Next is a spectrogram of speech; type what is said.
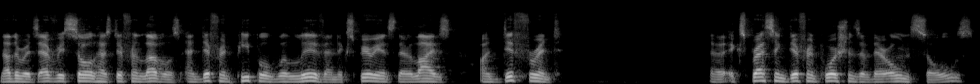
In other words, every soul has different levels, and different people will live and experience their lives on different, uh, expressing different portions of their own souls.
